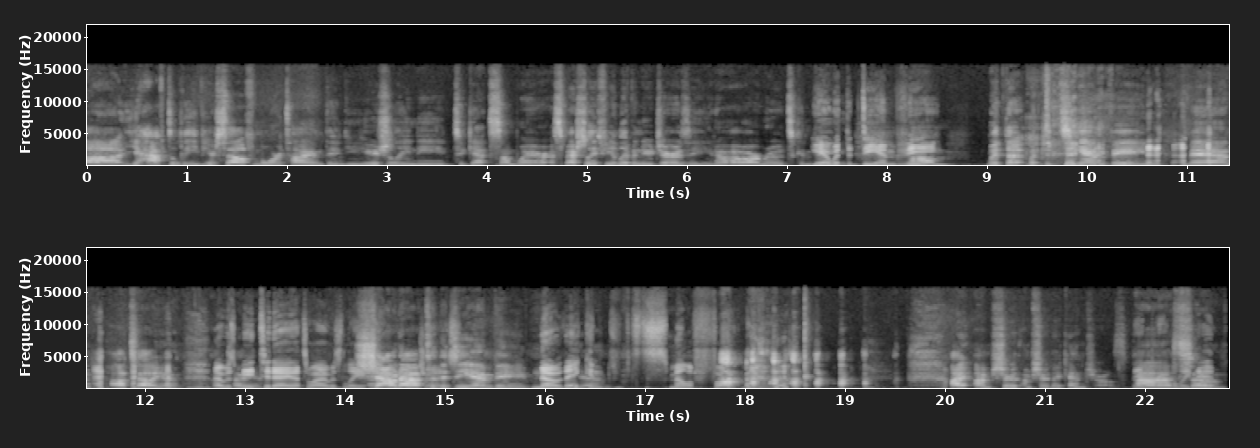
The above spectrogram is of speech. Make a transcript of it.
Uh, you have to leave yourself more time than you usually need to get somewhere, especially if you live in New Jersey. You know how our roads can be. yeah, with the DMV. Um, with the with the DMV, man, I'll tell you. that was me today. That's why I was late. Shout out to the. DMV. No, they Yeah. can smell a fart, man. I, I'm sure. I'm sure they can, Charles. They Uh, probably so- did.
